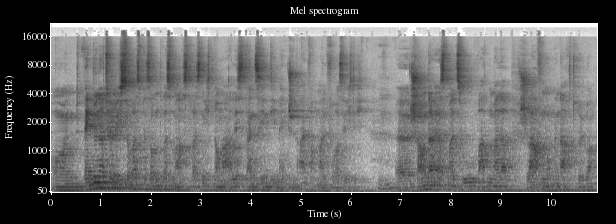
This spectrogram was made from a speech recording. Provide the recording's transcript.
Und wenn du natürlich so etwas Besonderes machst, was nicht normal ist, dann sind die Menschen einfach mal vorsichtig. Mhm. Äh, schauen da erstmal zu, warten mal ab, schlafen noch eine Nacht drüber.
